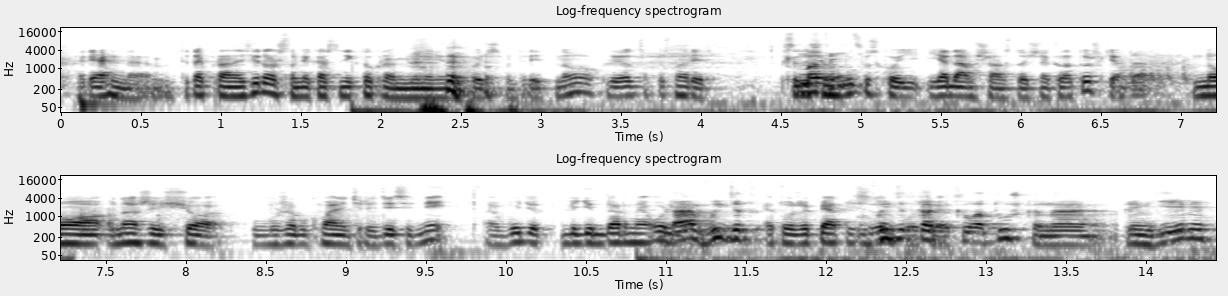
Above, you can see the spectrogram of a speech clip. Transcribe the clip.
реально, ты так проанонсировал, что мне кажется, никто кроме меня не захочет смотреть, но придется посмотреть. К следующему Смотрите. выпуску я дам шанс точно колотушке, да. но у нас же еще уже буквально через 10 дней выйдет легендарная Ольга. Да, выйдет. Это уже пятый сезон, Выйдет получается. как колотушка на премьере.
